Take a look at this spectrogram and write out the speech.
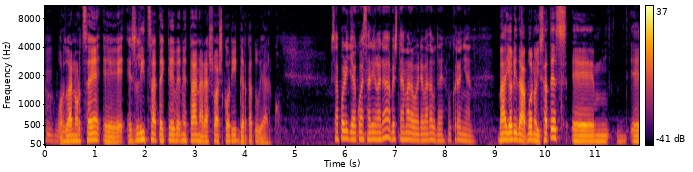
Mhm. Orduan hortze e, ez litzateke benetan arazo askorik gertatu beharko. Zapori joakoa zari gara, beste amalo ere badaude, Ukrainian. Bai, hori da, bueno, izatez, e, e,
